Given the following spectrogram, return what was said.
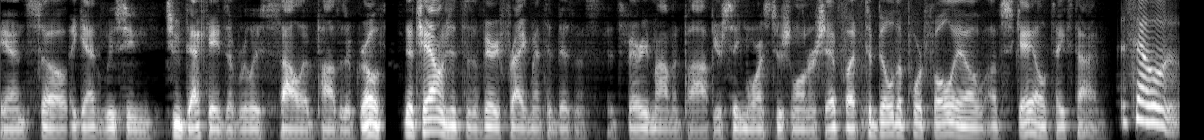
And so, again, we've seen two decades of really solid positive growth. The challenge is it's a very fragmented business. It's very mom and pop. You're seeing more institutional ownership, but to build a portfolio of scale takes time. So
